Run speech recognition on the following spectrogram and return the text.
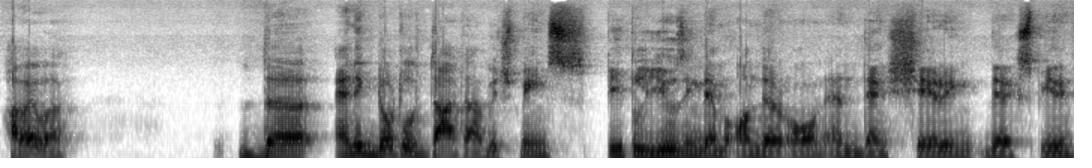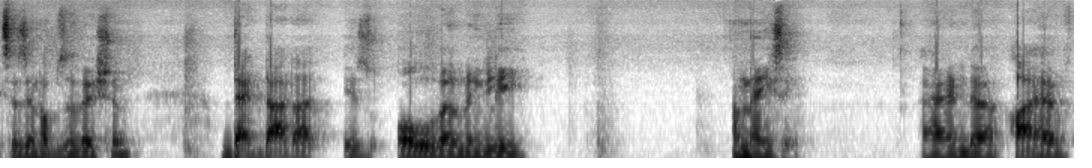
However, the anecdotal data, which means people using them on their own and then sharing their experiences and observation, that data is overwhelmingly amazing. And uh, I have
